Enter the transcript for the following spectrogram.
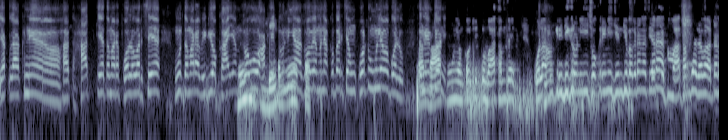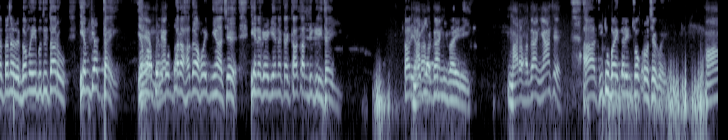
એક લાખ ને હાથ કે તમારે ફોલોવર છે હું તમારા વીડિયો કાયમ જોઉં આખી દુનિયા જોવે મને ખબર છે હું ખોટું હું લેવા બોલું તમે એમ કહો ને. હું એમ કઉ છું તું વાત સમજે. ઓલા. દીકરી દીકરો ની ઈ છોકરીની જિંદગી બગડે ને ત્યારે તું વાત સમજે હવે અટાણે તને ગમે એ બધું તારું. એમ ક્યાં થાય? એમાં તારા હગા હોય ત્યાં છે. એને કંઈક એને કંઈક કાકા દીકરી થઈ. તારી આગલા ઘરની ભાઈ રહી મારા હગા ન્યા છે? હા જીતુભાઈ કરીને છોકરો છે કોઈ. હા.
